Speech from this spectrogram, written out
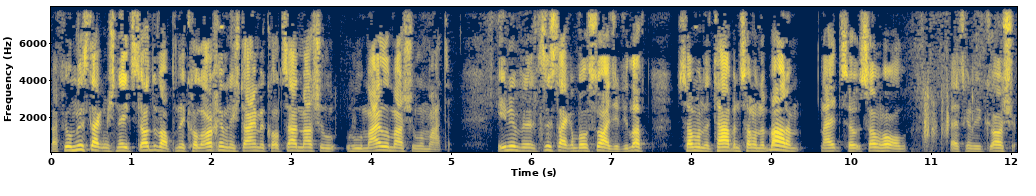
Vafil nistak mishnei tzadu v'apnei kol orchem v'nishtayim kol tzad mashul hu'maylu mashul umata. Even if it's nistak on both sides, if you left some on the top and some on the bottom, right, so some hole, that's going to be kosher.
